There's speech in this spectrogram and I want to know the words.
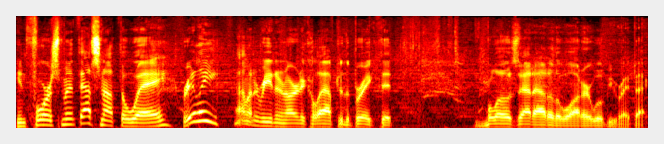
Enforcement, that's not the way. Really? I'm going to read an article after the break that blows that out of the water. We'll be right back.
